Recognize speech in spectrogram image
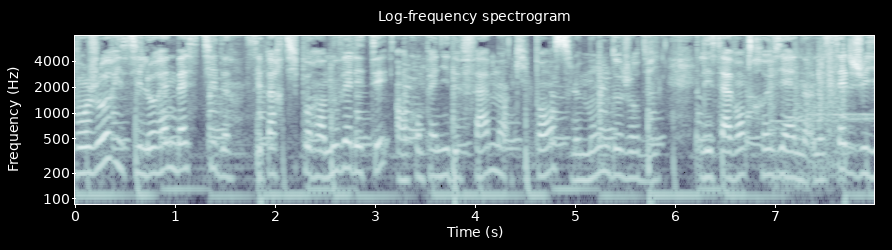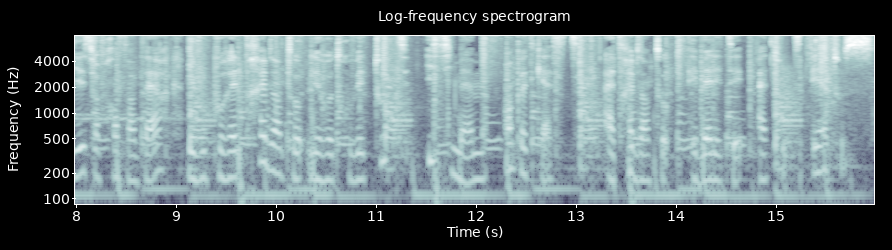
Bonjour, ici Lorraine Bastide. C'est parti pour un nouvel été en compagnie de femmes qui pensent le monde d'aujourd'hui. Les savantes reviennent le 7 juillet sur France Inter, mais vous pourrez très bientôt les retrouver toutes ici même en podcast. À très bientôt et bel été à toutes et à tous.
